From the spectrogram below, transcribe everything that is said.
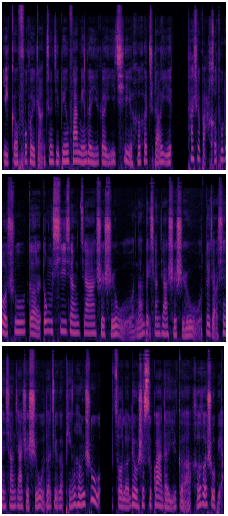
一个副会长郑继兵发明的一个仪器——和合治疗仪。它是把河图洛书的东西相加是十五，南北相加是十五，对角线相加是十五的这个平衡数，做了六十四卦的一个和合数表，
